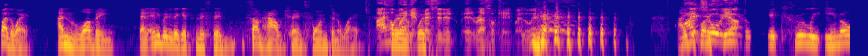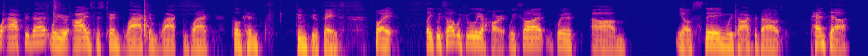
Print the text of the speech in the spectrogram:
by the way, I'm loving that anybody that gets misted somehow transforms in a way. I hope Where I get was- missed at, at WrestleCade, by the way. I Why just want to Julia? see it truly emo after that, where your eyes just turn black and black and black till it consumes your face. But like we saw it with Julia Hart, we saw it with um, you know Sting. We talked about Penta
